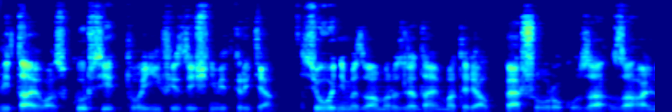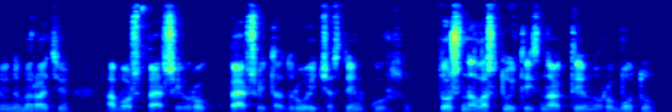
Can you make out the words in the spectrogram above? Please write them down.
Вітаю вас в курсі Твої фізичні відкриття. Сьогодні ми з вами розглядаємо матеріал першого уроку за загальною нумерацією або ж перший урок першої та другої частин курсу. Тож налаштуйтесь на активну роботу,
